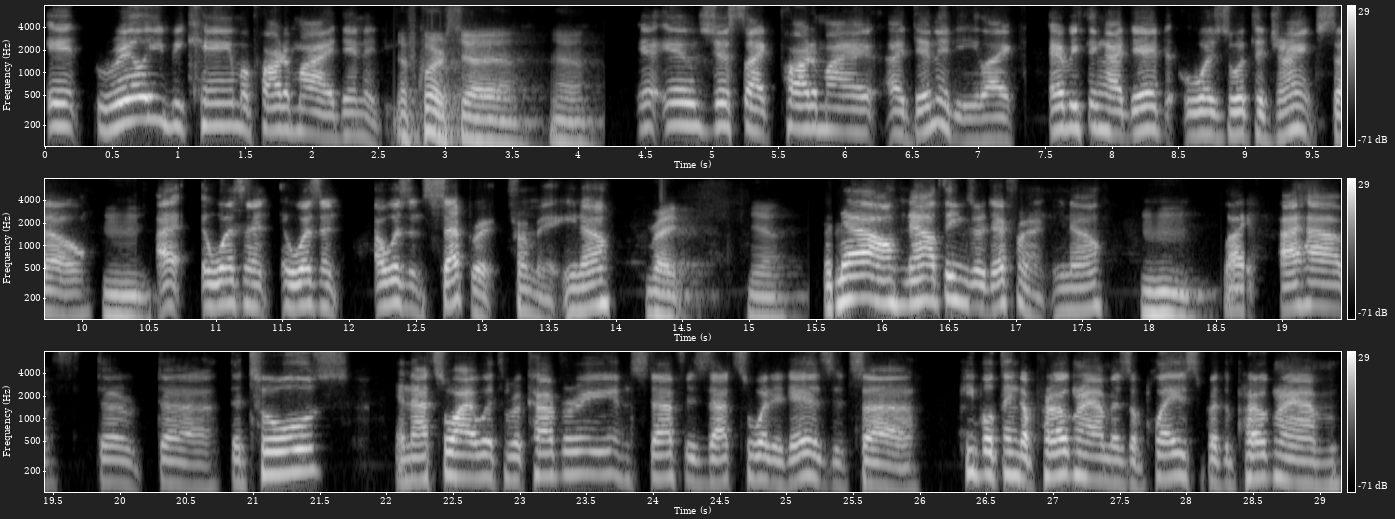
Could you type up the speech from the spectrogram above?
it really became a part of my identity. Of course, yeah, yeah, It, it was just like part of my identity. Like everything I did was with the drink. So yeah. hmm I it wasn't it wasn't I wasn't separate from it, you know. Right. Yeah. But now now things are different, you know. hmm like i have the the the tools and that's why with recovery and stuff is that's what it is. It's uh people think a program is a place but the program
